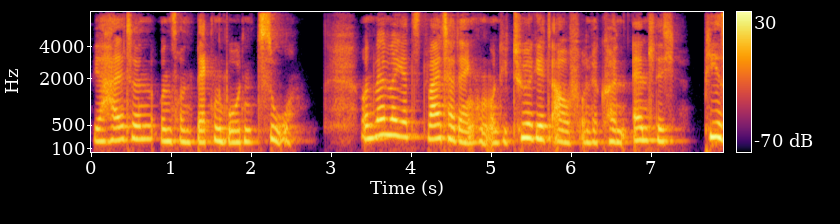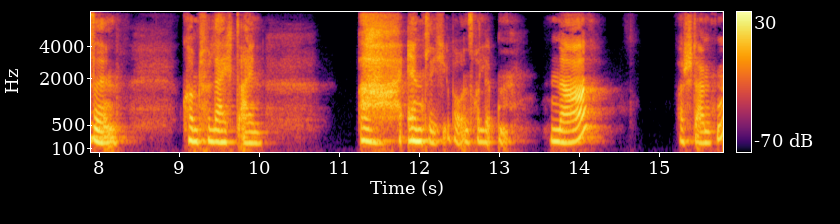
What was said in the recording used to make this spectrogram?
Wir halten unseren Beckenboden zu. Und wenn wir jetzt weiterdenken und die Tür geht auf und wir können endlich pieseln, kommt vielleicht ein Ah, endlich über unsere Lippen. Na? Verstanden?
